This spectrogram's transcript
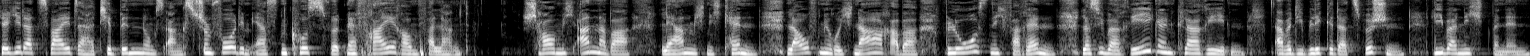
Ja, jeder Zweite hat hier Bindungsangst. Schon vor dem ersten Kuss wird mehr Freiraum verlangt. Schau mich an, aber lern mich nicht kennen. Lauf mir ruhig nach, aber bloß nicht verrennen. Lass über Regeln klar reden, aber die Blicke dazwischen lieber nicht benennen.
